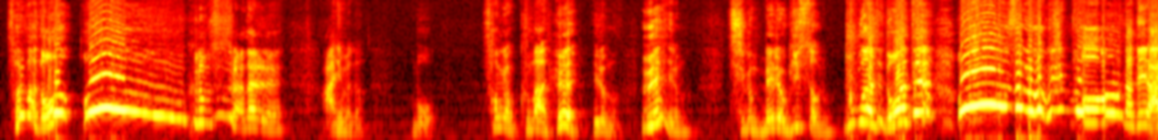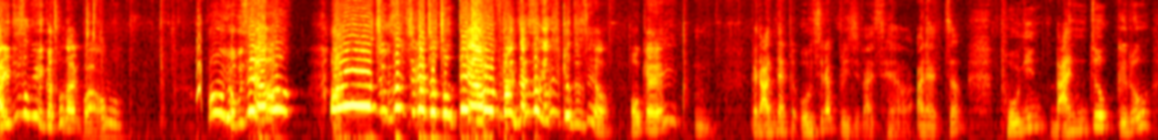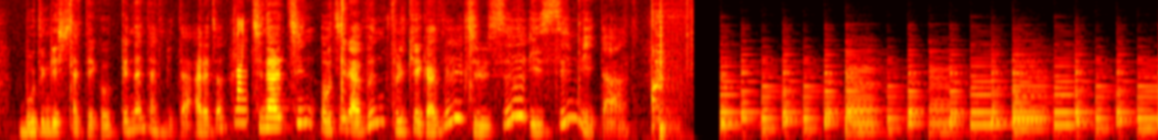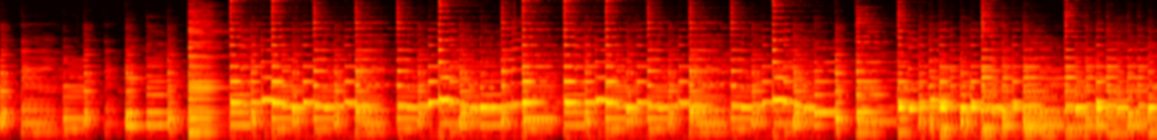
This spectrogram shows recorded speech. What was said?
설마 너? 오 그럼 수술 안 할래. 아니면은 뭐 성형 그만해 이러면 왜? 이러면 지금 매력 있어. 누구한테? 너한테? 어, 성형하고 싶어. 어, 나 내일 아이디 성형외과 전화할 거야. 어머. 어, 여보세요? 아, 중섭 씨가 저 좋대요. 당장 성형 시켜주세요. 오케이. 음. 그러니까 나한테 오지랖 부리지 마세요. 알았죠? 본인 만족으로 모든 게 시작되고 끝난답니다. 알았죠? 지나친 오지랖은 불쾌감을 줄 수 있습니다.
